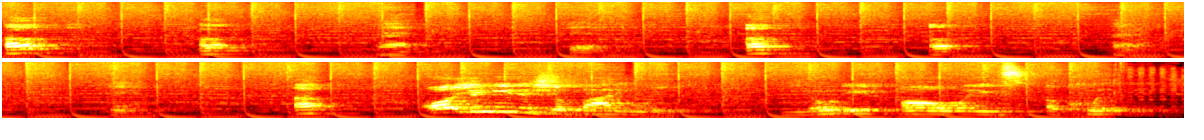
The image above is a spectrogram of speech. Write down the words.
Up, up, back, down. Up, up, back, down. Up. All you need is your body weight. You don't need always equipment.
